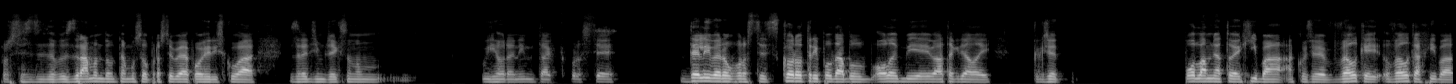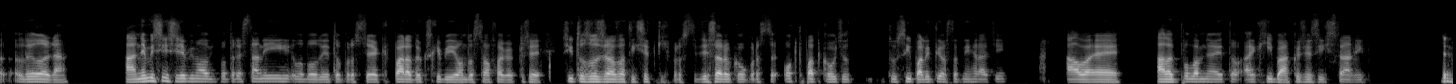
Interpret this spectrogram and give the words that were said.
proste s, Ramondom tam musel proste behať po ihrisku a s Regim Jacksonom vyhoreným, tak proste deliverov proste skoro triple-double, all a tak ďalej. Takže podľa mňa to je chyba, akože veľkej, veľká chyba Lillarda. A nemyslím si, že by mal byť potrestaný, lebo je to proste jak paradox, keby on dostal fakt akože si to zožral za tých všetkých proste 10 rokov proste odpadkov, čo tu sípali tí ostatní hráči. Ale, ale podľa mňa je to aj chyba akože z ich strany. Ja,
